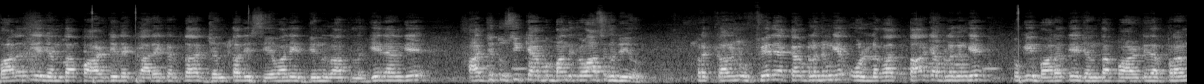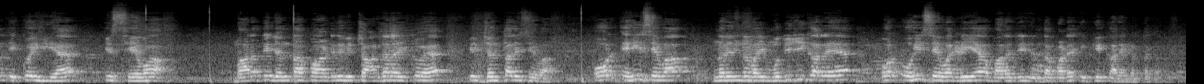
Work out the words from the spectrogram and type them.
ਭਾਰਤੀ ਜਨਤਾ ਪਾਰਟੀ ਦੇ ਕਾਰਜਕਰਤਾ ਜਨਤਾ ਦੀ ਸੇਵਾ ਲਈ ਦਿਨ ਰਾਤ ਲੱਗੇ ਰਹਿਣਗੇ। ਅੱਜ ਤੁਸੀਂ ਕੈਂਪ ਬੰਦ ਕਰਵਾ ਸਕਦੇ ਹੋ, ਪਰ ਕੱਲ ਨੂੰ ਫਿਰ ਇਹ ਕੈਂਪ ਲੱਗਣਗੇ, ਉਹ ਲਗਾਤਾਰ ਕੈਂਪ ਲੱਗਣਗੇ, ਕਿਉਂਕਿ ਭਾਰਤੀ ਜਨਤਾ ਪਾਰਟੀ ਦਾ ਪ੍ਰਣ ਇੱਕੋ ਹੀ ਹੈ ਕਿ ਸੇਵਾ ਭਾਰਤੀ ਜਨਤਾ ਪਾਰਟੀ ਦੀ ਵਿਚਾਰਧਾਰਾ ਇੱਕੋ ਹੈ ਕਿ ਜਨਤਾ ਦੀ ਸੇਵਾ। ਔਰ ਇਹੀ ਸੇਵਾ ਨਰਿੰਦਰ ਭਾਈ ਮੋਦੀ ਜੀ ਕਰ ਰਹੇ ਹੈ ਔਰ ਉਹੀ ਸੇਵਾ ਜਿਹੜੀ ਹੈ ਭਾਰਤੀ ਜਨਤਾ ਪਾਰਟੀ ਇੱਕ ਹੀ ਕਾਰਜਕਰਤਾ ਕਰ ਰਿਹਾ ਹੈ।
